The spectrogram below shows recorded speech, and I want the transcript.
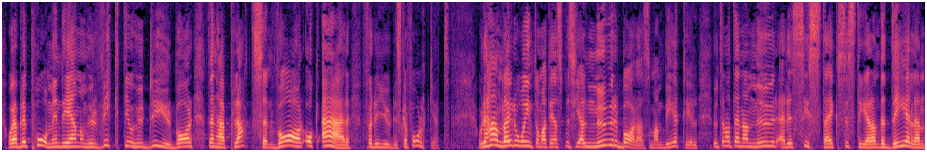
Och jag blev påmind igen om hur viktig och hur dyrbar den här platsen var och är för det judiska folket. Och Det handlar ju då inte om att det är en speciell mur bara som man ber till, utan att denna mur är den sista existerande delen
